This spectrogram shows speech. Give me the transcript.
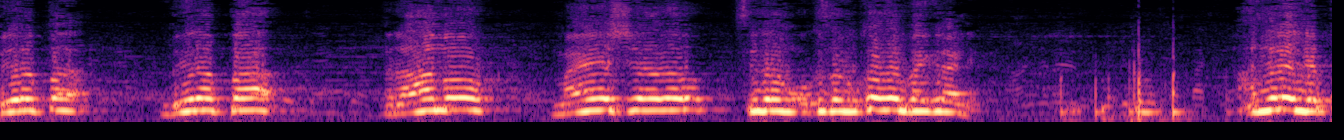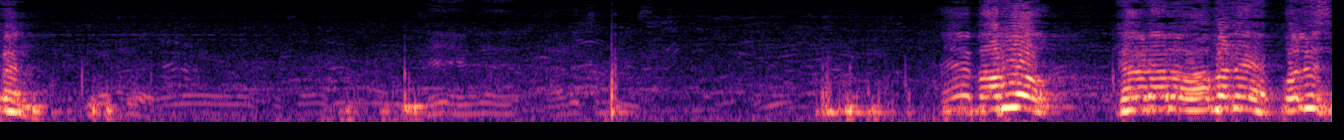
వీరప్ప వీరప్ప రాము మహేష్ యాదవ్ శ్రీరామ్ ఒకసారి ఒక్కొక్కరు పైకి రండి. అందరే చెప్పాను. ఏ బాబు రాబడే పోలీస్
